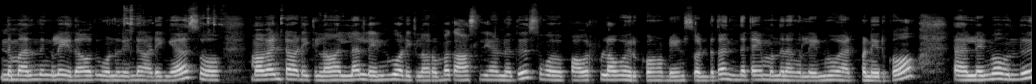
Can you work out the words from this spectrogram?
இந்த மருந்துங்களே ஏதாவது ஒன்று ரெண்டு அடிங்க. ஸோ மவன்டோ அடிக்கலாம். இல்லை லென்வோ அடிக்கலாம். ரொம்ப காஸ்ட்லியானது. ஸோ பவர்ஃபுல்லாகவும் இருக்கும் அப்படின்னு சொல்லிட்டு தான் இந்த டைம் வந்து நாங்கள் லென்வோ ஆட் பண்ணியிருக்கோம். லென்வோ வந்து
